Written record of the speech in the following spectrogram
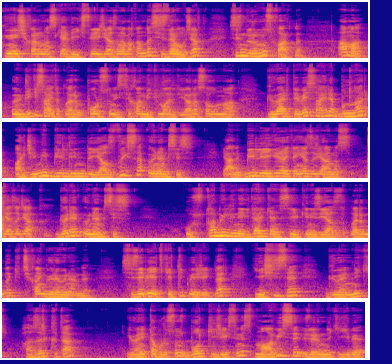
güneş çıkaran asker de X-ray cihazına bakan da sizden olacak. Sizin durumunuz farklı. Ama önceki saydıklarım porsun, istikam, ikmal, yara savunma, güverte vesaire bunlar acemi birliğinde yazdıysa önemsiz. Yani birliğe girerken yazacağınız yazacak görev önemsiz. Usta birliğine giderken sevkinizi yazdıklarındaki çıkan görev önemli. Size bir etiketlik verecekler. Yeşilse güvenlik, hazır kıta, güvenlik taburusunuz, bot giyeceksiniz. Mavi ise üzerindeki gibi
